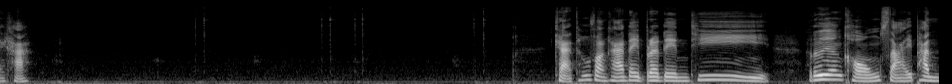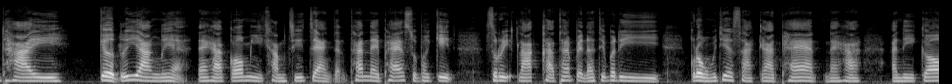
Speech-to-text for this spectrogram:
นะคะ ค่ะท่านผู้ฟังคะในประเด็นที่เรื่องของสายพันธุ์ไทยเกิดหรือยังเนี่ยนะคะก็มีคำชี้แจงจากท่านนายแพทย์สุภกิจสุริลักษ์ค่ะ ท่านเป็นอธิบดีกรมวิทยาศาสตร์การแพทย์นะคะ อันนี้ก็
